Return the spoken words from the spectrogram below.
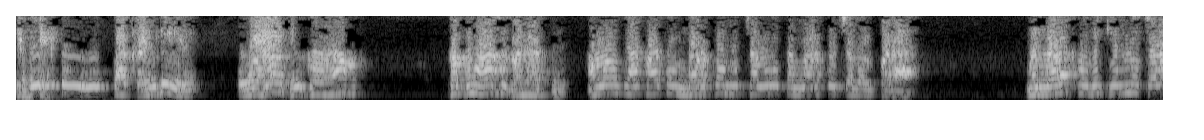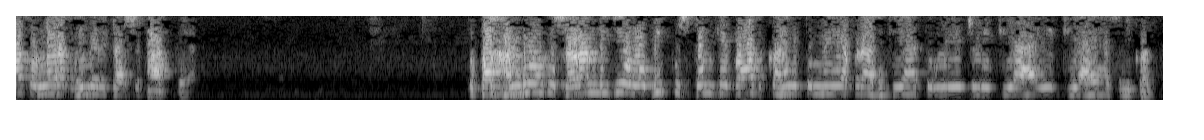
एक तो वो पाखंडी है, वहाँ भी कहा तब वहाँ से भगाते हैं। हम लोग क्या कहते हैं, नरकों में चलने तो नरको चलल पड़ा है। मैं नरक में भी गिरने चला तो नरक भी मेरे डर से भाग गया। तो पाखंडियों की शरण लीजिए, वो भी कुछ दिन के बाद कहेंगे तुमने ये अपराध किया है तुमने ये चोरी किया है, ये किया है, ऐसे निकलता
